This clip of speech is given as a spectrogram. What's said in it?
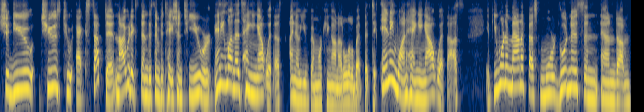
should you choose to accept it and i would extend this invitation to you or anyone that's hanging out with us i know you've been working on it a little bit but to anyone hanging out with us if you want to manifest more goodness and and um,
